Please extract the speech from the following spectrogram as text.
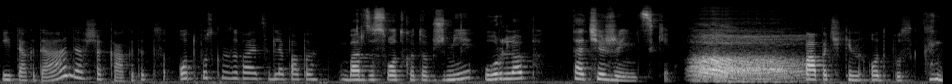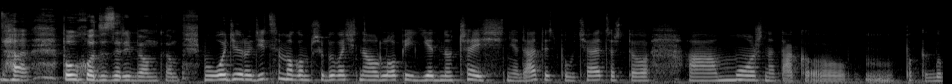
и тогда, Даша, как этот отпуск называется для папы? Bardzo słodko to brzmi. Urlop Tacierzyński. Папочкин отпуск. Да, по уходу за ребенком. Młodzi rodzice mogą przybywać na urlopie jednocześnie, да, то есть получается, что а, можно так как бы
